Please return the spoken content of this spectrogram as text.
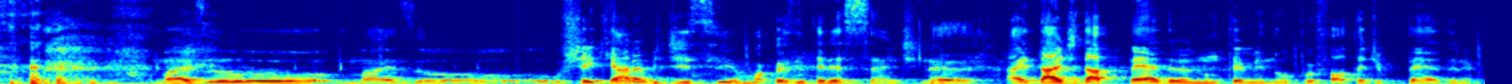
Mas o, mas o, o shake árabe disse uma coisa interessante, né? É. A idade da pedra não terminou por falta de pedra.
